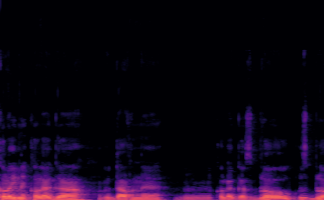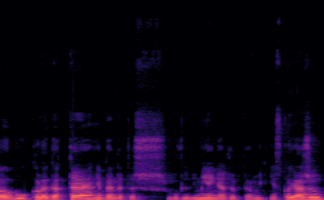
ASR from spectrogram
Kolejny kolega, dawny y, kolega z blogu, z blogu, kolega T, nie będę też mówił imienia, żeby tam nikt nie skojarzył.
